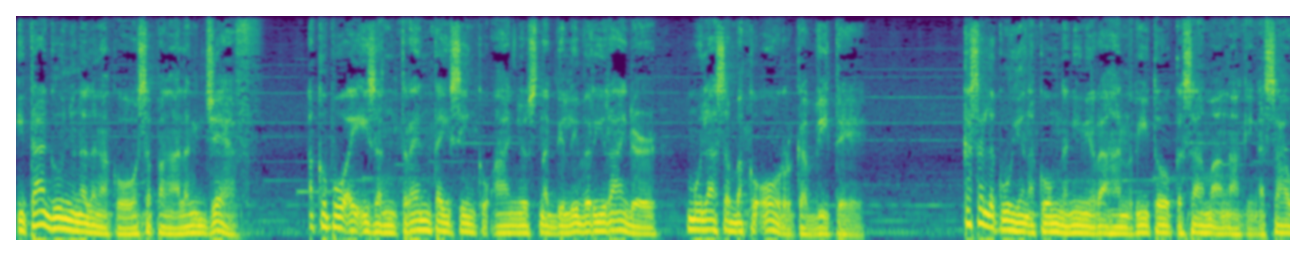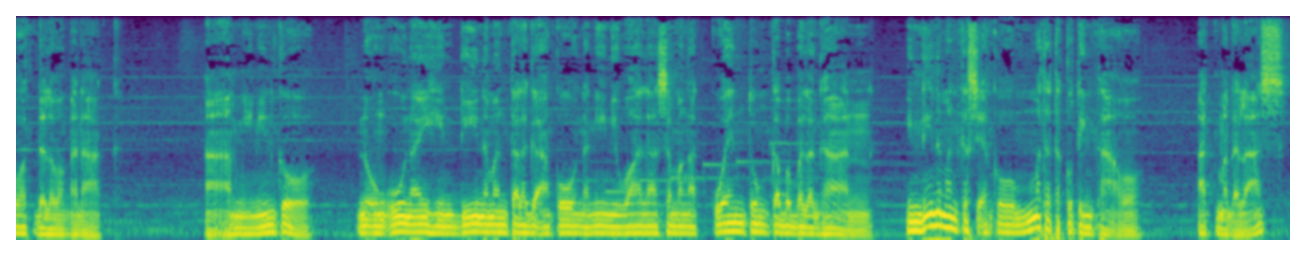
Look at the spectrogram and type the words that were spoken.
Itago niyo na lang ako sa pangalang Jeff. Ako po ay isang 35 anyos na delivery rider mula sa Bacoor, Cavite. Kasalukuyan akong naninirahan rito kasama ang aking asawa at dalawang anak. Aaminin ko, Noong unay hindi naman talaga ako naniniwala sa mga kwentong kababalaghan. Hindi naman kasi ako matatakuting tao. At madalas,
